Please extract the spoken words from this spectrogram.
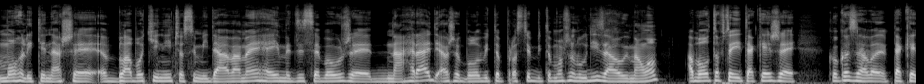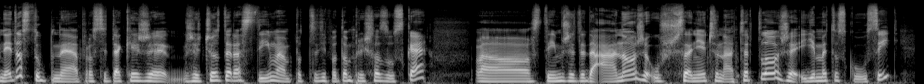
mohli tie naše blabotiny, čo si my dávame, hej, medzi sebou, že nahrať a že bolo by to proste, by to možno ľudí zaujímalo. A bolo to vtedy také, že kokos, ale také nedostupné a proste také, že, že čo teraz s tým a v podstate potom prišla Zuzka uh, s tým, že teda áno, že už sa niečo načrtlo, že ideme to skúsiť.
